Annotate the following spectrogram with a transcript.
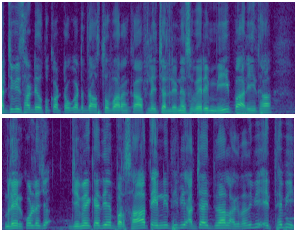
ਅੱਜ ਵੀ ਸਾਡੇ ਉੱਥੋਂ ਘੱਟੋ ਘੱਟ 10 ਤੋਂ 12 ਕਾਫਲੇ ਚੱਲੇ ਨੇ, ਸਵੇਰੇ ਮੀਂਹ ਭਾਰੀ ਥਾ, ਮਲੇਰਕੋਟਲੇ 'ਚ ਜਿਵੇਂ ਕਹਦੀ ਬਰਸਾਤ ਇੰਨੀ ਥੀ ਵੀ ਅੱਜ ਇਦਾਂ ਲੱਗਦਾ ਸੀ ਵੀ ਇੱਥੇ ਵੀ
